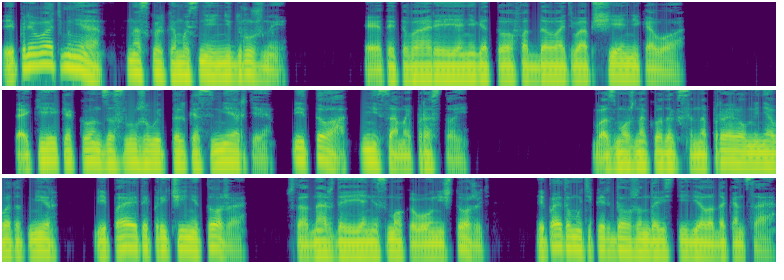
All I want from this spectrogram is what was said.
И плевать мне, насколько мы с ней не дружны. Этой твари я не готов отдавать вообще никого. Такие, как он, заслуживают только смерти, и то не самой простой. Возможно, Кодекс направил меня в этот мир и по этой причине тоже, что однажды я не смог его уничтожить, и поэтому теперь должен довести дело до конца.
